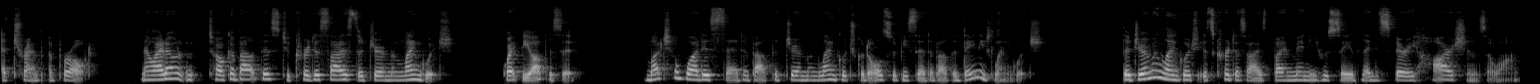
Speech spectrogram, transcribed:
a tramp abroad. Now, I don't talk about this to criticize the German language, quite the opposite. Much of what is said about the German language could also be said about the Danish language. The German language is criticized by many who say that it's very harsh and so on.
